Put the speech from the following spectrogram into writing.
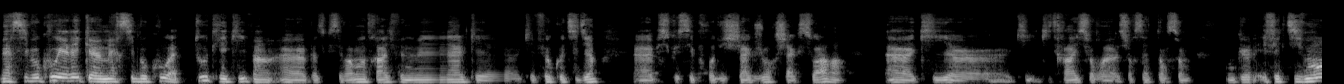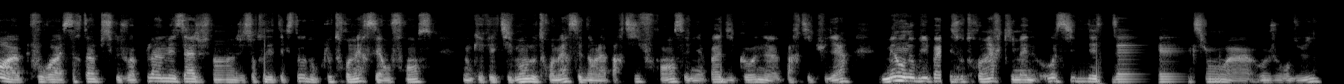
Merci beaucoup Eric, merci beaucoup à toute l'équipe hein, parce que c'est vraiment un travail phénoménal qui est, est fait au quotidien. Euh, puisque c'est produit chaque jour, chaque soir, euh, qui, euh, travaille sur, sur cet ensemble. Donc effectivement, pour certains, puisque je vois plein de messages, j'ai surtout des textos, donc l'outre-mer, c'est en France. Donc effectivement, l'outre-mer, c'est dans la partie France il n'y a pas d'icône particulière. Mais on n'oublie pas les outre-mer qui mènent aussi des actions aujourd'hui,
